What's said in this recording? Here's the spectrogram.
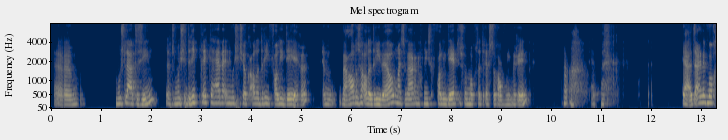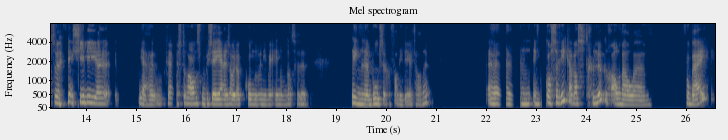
ehm, moest laten zien. Dus moest je drie prikken hebben en die moest je ook alle drie valideren. En we hadden ze alle drie wel, maar ze waren nog niet gevalideerd, dus we mochten het restaurant niet meer in. Ja, uiteindelijk mochten we in Chili, eh, ja, restaurants, musea en zo, daar konden we niet meer in, omdat we de, geen eh, booster gevalideerd hadden. Eh, en in Costa Rica was het gelukkig allemaal eh, voorbij.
